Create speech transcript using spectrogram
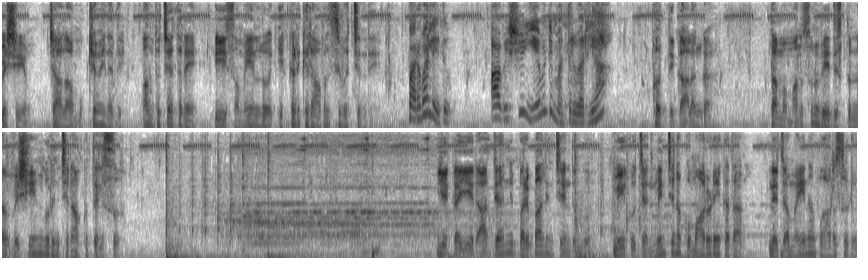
విషయం చాలా ముఖ్యమైనది. అందుచేతనే ఈ సమయంలో ఇక్కడికి రావాల్సి వచ్చింది. పర్వాలేదు. ఆ విషయం ఏమిటి మంత్రివర్య? కొద్ది కాలంగా తమ మనసును వేధిస్తున్న విషయం గురించి నాకు తెలుసు. ఇక ఈ రాజ్యాన్ని పరిపాలించేందుకు మీకు జన్మించిన కుమారుడే కదా నిజమైన వారసుడు.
